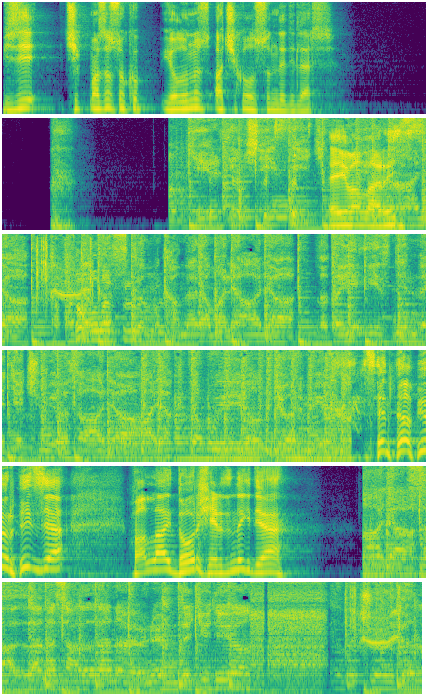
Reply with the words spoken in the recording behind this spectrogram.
Bizi çıkmaza sokup yolunuz açık olsun dediler. Eyvallah reis. Kameram hala Ladayı izninle geçmiyoruz hala Ayakta uyuyorsun görmüyorsun Sen ne yapıyorsun reis ya? Vallahi doğru şeridinde gidiyor ha. Hala Sallana sallana önümde gidiyor Çılgın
